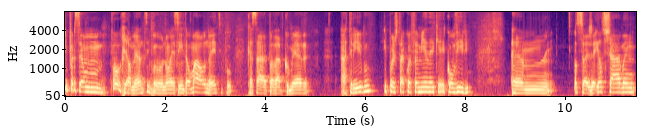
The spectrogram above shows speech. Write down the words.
E pareceu-me, pô, realmente, tipo, não é assim tão mal, não é? Tipo, caçar para dar de comer à tribo e depois estar com a família que é convívio. Um, ou seja, eles sabem,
